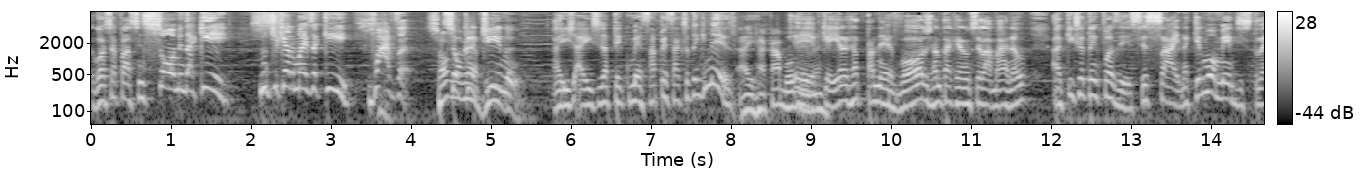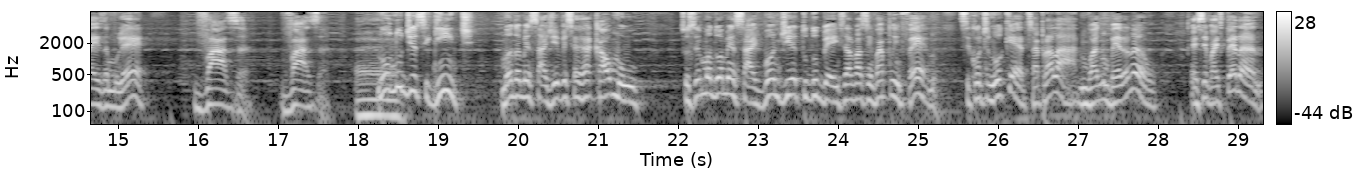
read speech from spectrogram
Agora você fala assim, some daqui! Não te quero mais aqui! Vaza! Some seu cretino! Aí, aí você já tem que começar a pensar que você tem que ir mesmo. Aí já acabou, É, mesmo, né? porque aí ela já tá nervosa, já não tá querendo, sei lá, mais não. Aí o que, que você tem que fazer? Você sai, naquele momento de estresse da mulher, vaza, vaza. É. No, no, dia seguinte, manda uma mensagem ver se ela já acalmou. Se você mandou uma mensagem, bom dia, tudo bem, se ela fala assim, vai pro inferno, você continua quieto, sai pra lá, não vai, não beira não. Aí você vai esperando.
